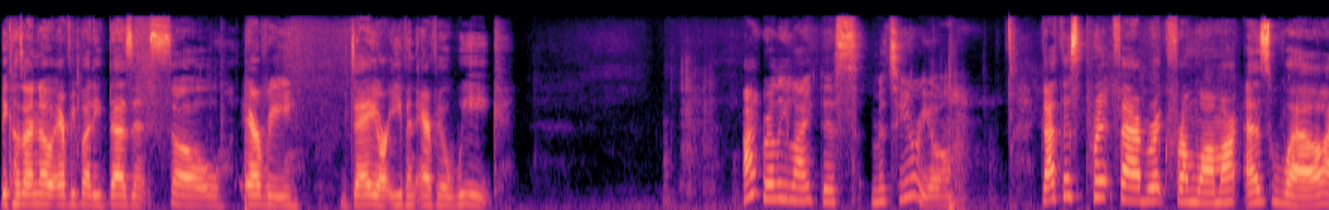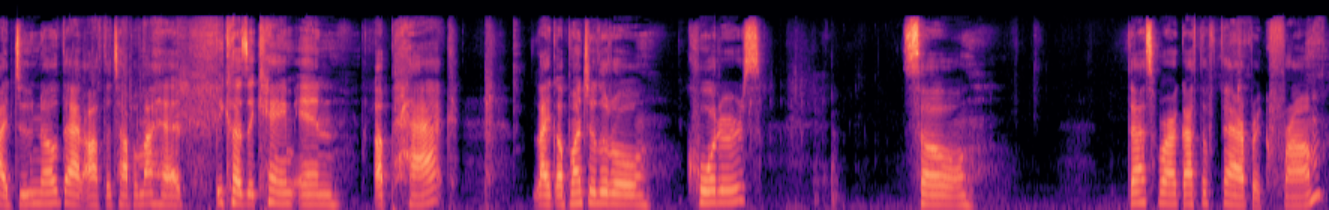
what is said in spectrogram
Because I know everybody doesn't sew every day or even every week. I really like this material. Got this print fabric from Walmart as well. I do know that off the top of my head because it came in a pack, like a bunch of little quarters so that's where I got the fabric from.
